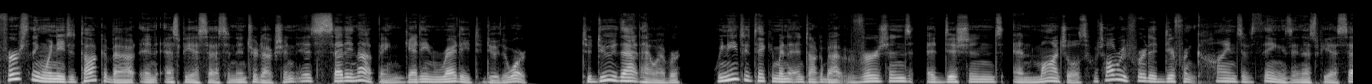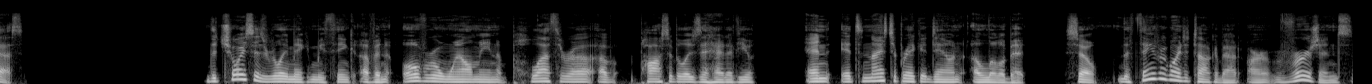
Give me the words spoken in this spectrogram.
first thing we need to talk about in SPSS and Introduction is setting up and getting ready to do the work. To do that, however, we need to take a minute and talk about versions, editions, and modules, which all refer to different kinds of things in SPSS. The choice is really making me think of an overwhelming plethora of possibilities ahead of you, and it's nice to break it down a little bit. So the things we're going to talk about are versions.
